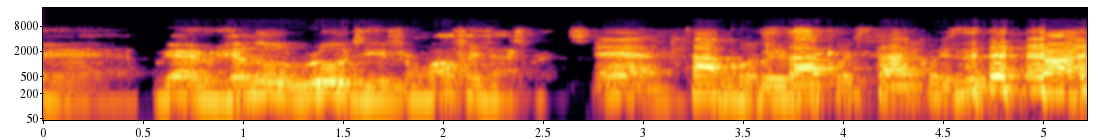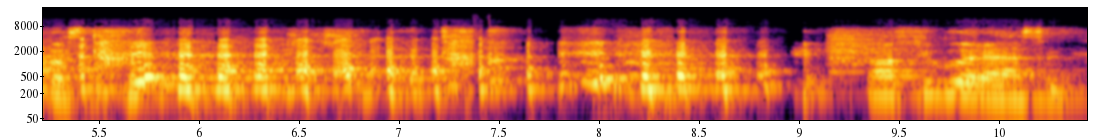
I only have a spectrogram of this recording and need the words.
é, hello, Rudy, from Alpha Investments. É, tacos, tacos, tacos. Tacos, tacos. Uma figuraça.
